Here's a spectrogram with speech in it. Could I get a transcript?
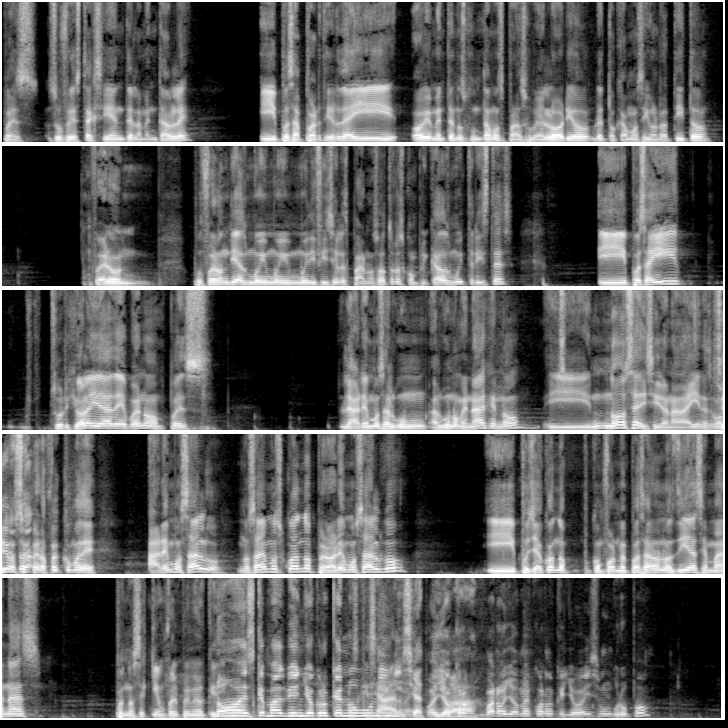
pues sufrió este accidente lamentable. Y pues a partir de ahí, obviamente nos juntamos para su velorio, le tocamos ahí un ratito. Fueron, pues fueron días muy, muy, muy difíciles para nosotros, complicados, muy tristes. Y pues ahí surgió la idea de, bueno, pues le haremos algún, algún homenaje, ¿no? Y no se decidió nada ahí en ese Sí, o momento, sea- pero fue como de, haremos algo. No sabemos cuándo, pero haremos algo. Y pues ya cuando, conforme pasaron los días, semanas, pues no sé quién fue el primero que No, dijo, es que más bien yo creo que no Pues que hubo se una arme. iniciativa. Pues yo creo, bueno, yo me acuerdo que yo hice un grupo,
